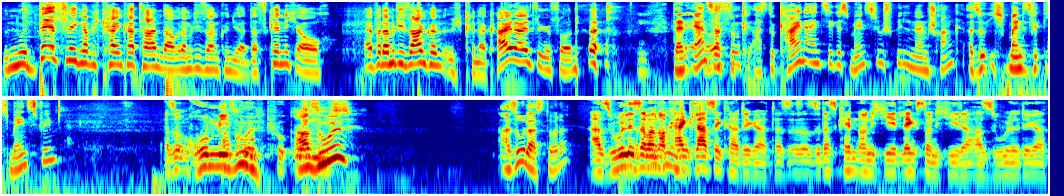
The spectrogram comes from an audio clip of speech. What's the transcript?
Und nur deswegen habe ich keinen Katan da, damit die sagen können, ja, das kenne ich auch. Einfach damit die sagen können, ich kenne da kein einziges von. Dein Ernst, hast du, hast du kein einziges Mainstream-Spiel in deinem Schrank? Also ich meine es wirklich Mainstream? Also und- Azul? Azul hast du, oder? Azul ist aber noch kein Klassiker, Digga. Das ist also das kennt noch nicht je, längst noch nicht jeder Azul, Digga.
